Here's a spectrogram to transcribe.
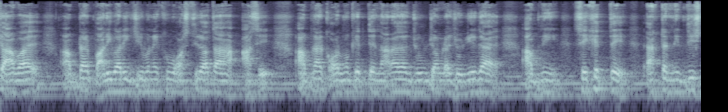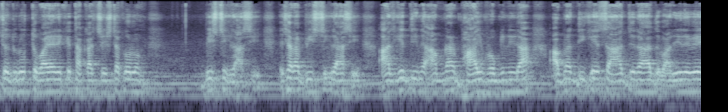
চাপ হয়, আপনার পারিবারিক জীবনে খুব অস্থিরতা আসে, আপনার কর্মক্ষেত্রে নানা ঝুট জড়িয়ে দেয় আপনি সেক্ষেত্রে একটা নির্দিষ্ট দূরত্ব বজায় রেখে থাকার চেষ্টা করুন। বৃশ্চিক রাশি। এছাড়া বৃশ্চিক রাশি, আজকের দিনে আপনার ভাই ভগিনীরা আপনার দিকে সাহায্যের হাত বাড়িয়ে দেবে।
